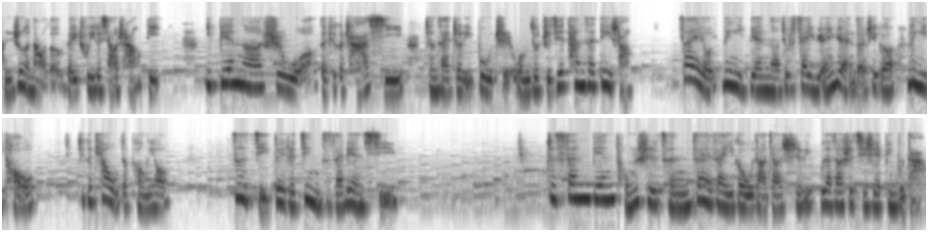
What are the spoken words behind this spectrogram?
很热闹的围出一个小场地。一边呢是我的这个茶席正在这里布置，我们就直接瘫在地上。再有另一边呢，就是在远远的这个另一头，这个跳舞的朋友自己对着镜子在练习。这三边同时存在在一个舞蹈教室里，舞蹈教室其实也并不大，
